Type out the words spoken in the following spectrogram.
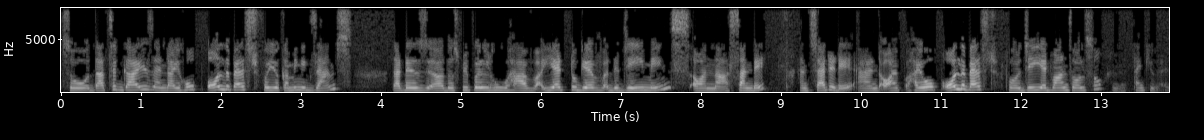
So, that is it guys and I hope all the best for your coming exams that is uh, those people who have yet to give the JEE mains on uh, Sunday and Saturday and I, I hope all the best for JEE advance also and thank you guys.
